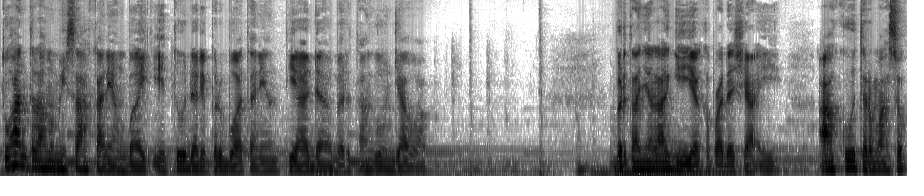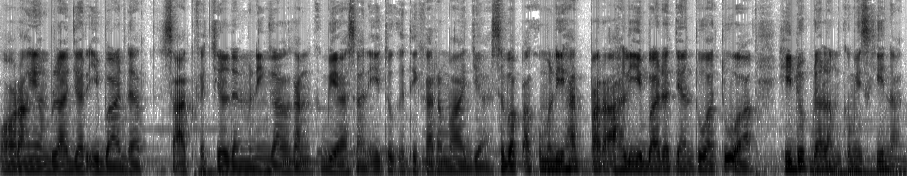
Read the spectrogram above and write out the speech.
Tuhan telah memisahkan yang baik itu dari perbuatan yang tiada bertanggung jawab. Bertanya lagi ya kepada Syai, Aku termasuk orang yang belajar ibadat saat kecil dan meninggalkan kebiasaan itu ketika remaja, sebab aku melihat para ahli ibadat yang tua-tua hidup dalam kemiskinan.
